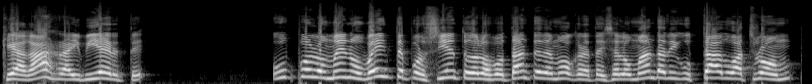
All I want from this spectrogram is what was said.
que agarra y vierte un por lo menos 20% de los votantes demócratas y se lo manda disgustado a Trump,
